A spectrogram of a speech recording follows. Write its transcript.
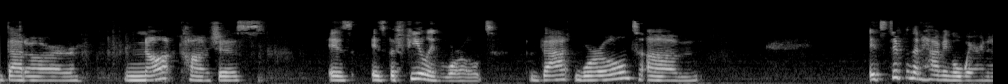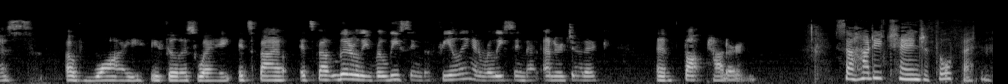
that are not conscious is is the feeling world. That world, um, it's different than having awareness of why you feel this way. It's about it's about literally releasing the feeling and releasing that energetic and thought pattern. So how do you change a thought pattern?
